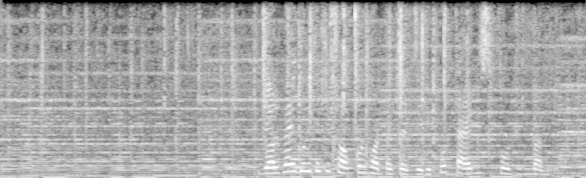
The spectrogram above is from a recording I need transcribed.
জলপাইগুড়ি থেকে শঙ্কর ভট্টাচার্যের রিপোর্ট, টাইমস ফোরটিন বাংলা।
